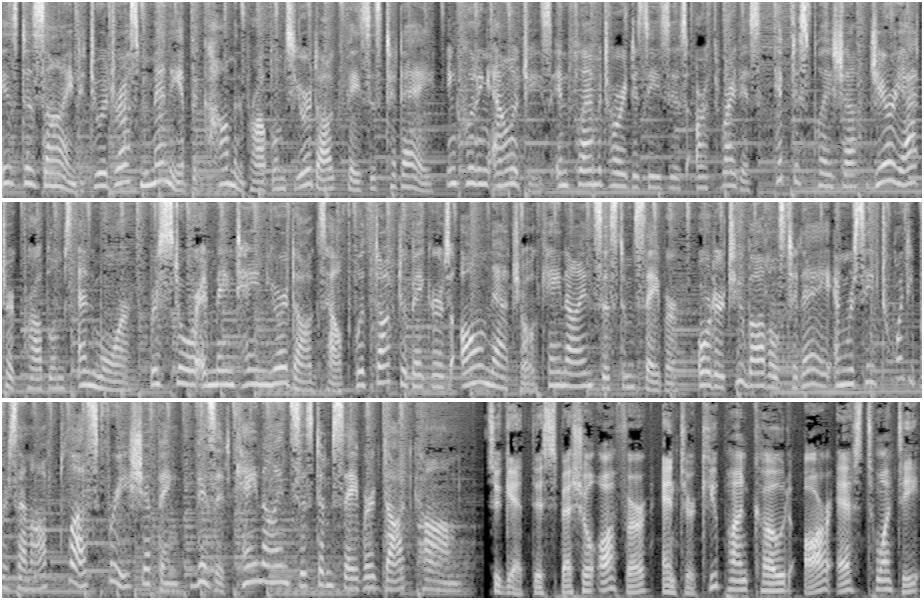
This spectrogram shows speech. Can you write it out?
is designed to address many of the common problems your dog faces today, including allergies, inflammatory diseases, arthritis, hip dysplasia, geriatric problems, and more. Restore and maintain your dog's health with Dr. Baker's all natural canine system saver. Order two bottles today and receive 20% off plus free shipping. Visit canine system systemsaver.com. To get this special offer, enter coupon code RS20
